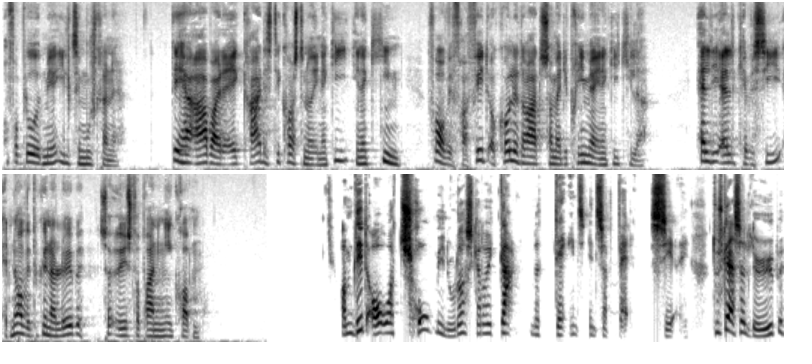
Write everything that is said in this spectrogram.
og fra blodet mere ilt til musklerne. Det her arbejde er ikke gratis, det koster noget energi. Energien får vi fra fedt og kulhydrat, som er de primære energikilder. Alt i alt kan vi sige, at når vi begynder at løbe, så øges forbrændingen i kroppen. Om lidt over to minutter skal du i gang med dagens intervalserie. Du skal altså løbe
